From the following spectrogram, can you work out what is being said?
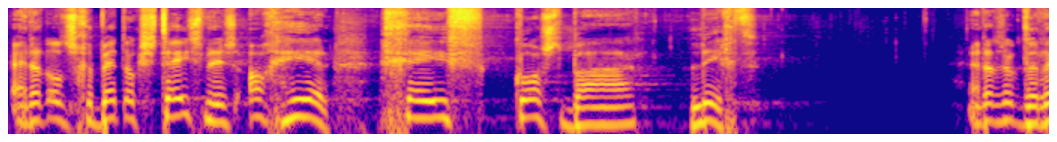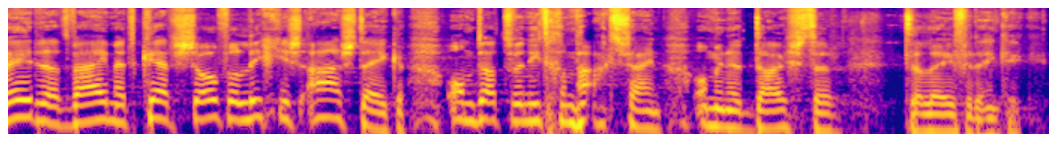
En dat ons gebed ook steeds meer is: ach Heer, geef kostbaar licht. En dat is ook de reden dat wij met kerst zoveel lichtjes aansteken, omdat we niet gemaakt zijn om in het duister te leven, denk ik.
